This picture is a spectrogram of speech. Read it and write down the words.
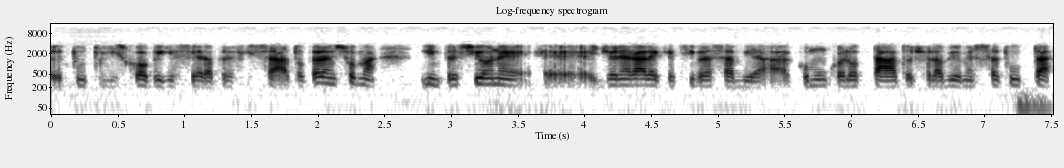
eh, tutti gli scopi che si era prefissato, però insomma l'impressione eh, generale che Tsipras abbia comunque lottato, ce l'abbia messa tutta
